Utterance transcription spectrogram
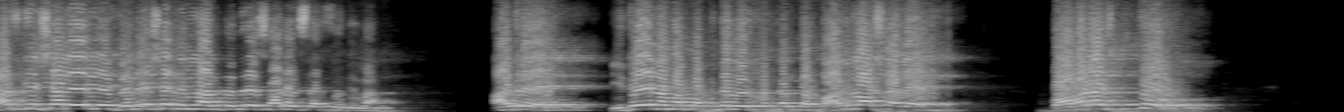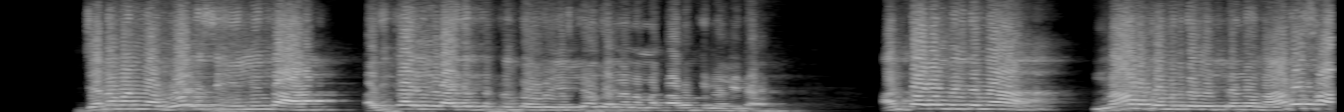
ಖಾಸಗಿ ಶಾಲೆಯಲ್ಲಿ ಡೊನೇಷನ್ ಇಲ್ಲ ಅಂತಂದ್ರೆ ಶಾಲೆಗೆ ಸೇರಿಸೋದಿಲ್ಲ. ಆದ್ರೆ ಇದೇ ನಮ್ಮ ಪಕ್ಕದಲ್ಲಿ ಇರತಕ್ಕಂತ ಬಾಂಗ್ಲಾ ಶಾಲೆ ಬಹಳಷ್ಟು ಜನವನ್ನ ಓದಿಸಿ ಇಲ್ಲಿಂದ ಅಧಿಕಾರಿಗಳಾಗಿರ್ತಕ್ಕಂಥವ್ರು ಎಷ್ಟೋ ಜನ ನಮ್ಮ ತಾಲೂಕಿನಲ್ಲಿದ್ದಾರೆ. ಅಂತ ಒಂದು ಇದನ್ನ ನಾವು ಗಮನದಲ್ಲಿಟ್ಕೊಂಡು ನಾನು ಸಹ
